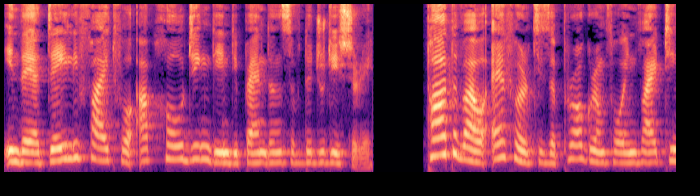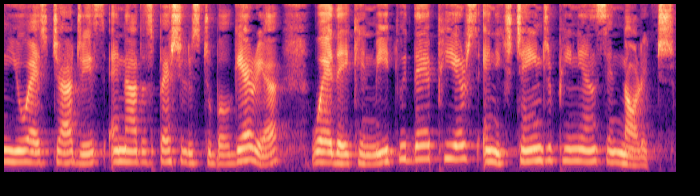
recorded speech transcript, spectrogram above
in their daily fight for upholding the independence of the judiciary. Part of our efforts is a program for inviting US judges and other specialists to Bulgaria where they can meet with their peers and exchange opinions and knowledge.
